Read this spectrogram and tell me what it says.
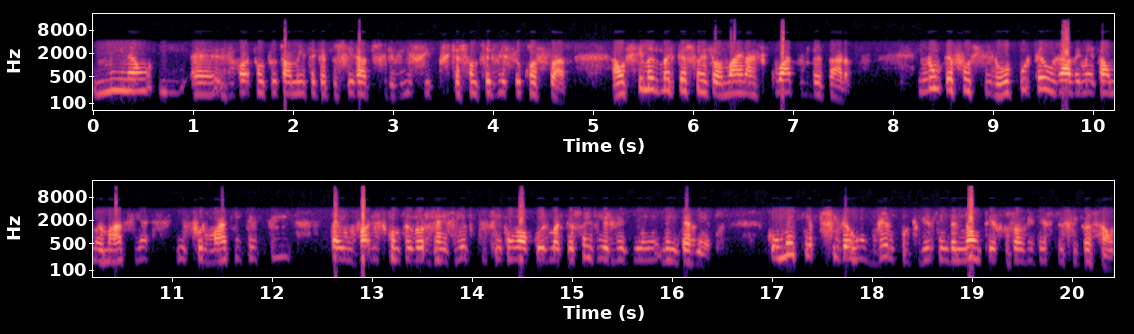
minam e uh, esgotam totalmente a capacidade de serviço e prestação de serviço do consulado. Há um sistema de marcações online às quatro da tarde. Nunca funcionou porque, alegadamente, há uma máfia informática que tem vários computadores em rede que ficam logo com as marcações e as vende na internet. Como é que é possível o governo português ainda não ter resolvido esta situação?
